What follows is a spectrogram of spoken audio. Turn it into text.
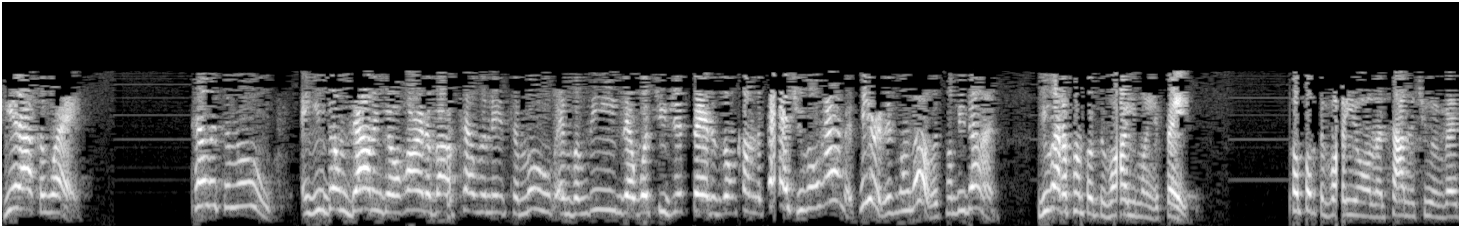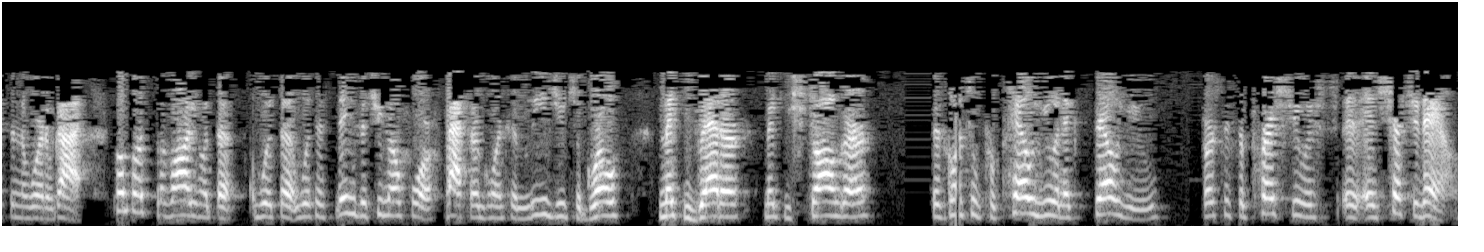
Get out the way. Tell it to move. And you don't doubt in your heart about telling it to move and believe that what you just said is going to come to pass. You're going to have it. Period. It's going to go. It's going to be done. You got to pump up the volume on your faith. Pump up the volume on the time that you invest in the Word of God. Pump up the volume with the with the with the things that you know for a fact are going to lead you to growth, make you better, make you stronger. That's going to propel you and excel you versus suppress you and, and shut you down.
